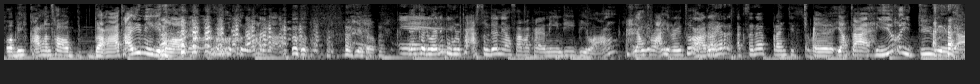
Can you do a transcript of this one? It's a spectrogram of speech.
lebih kangen sama bang ata ini gitu loh keluarga gitu Iya, yang kedua ini bubur Pasundan yang sama kayak Nindi bilang yang terakhir itu Yang ada terakhir aksennya Prancis coba Eh, yang terakhir itu ya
